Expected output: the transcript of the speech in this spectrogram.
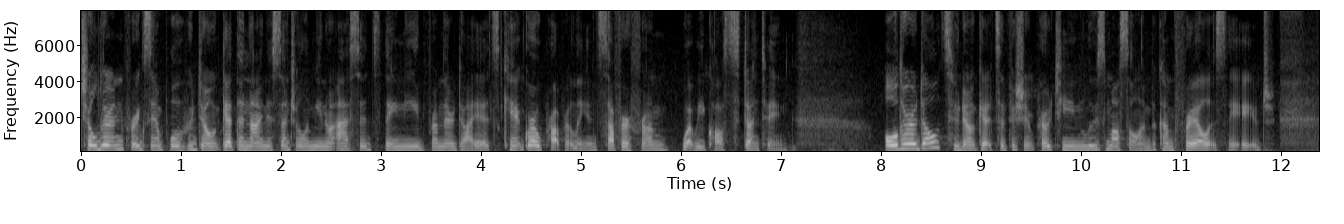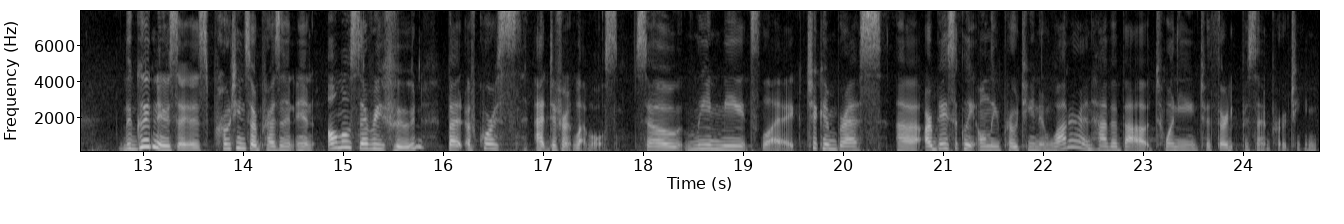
Children, for example, who don't get the nine essential amino acids they need from their diets can't grow properly and suffer from what we call stunting. Older adults who don't get sufficient protein lose muscle and become frail as they age. The good news is proteins are present in almost every food, but of course at different levels. So lean meats like chicken breasts uh, are basically only protein in water and have about 20 to 30% protein.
